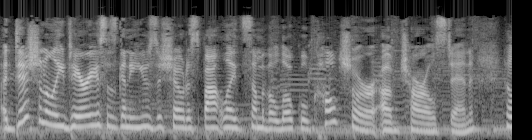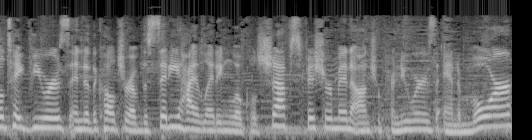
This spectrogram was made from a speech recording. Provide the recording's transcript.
Additionally, Darius is going to use the show to spotlight some of the local culture of Charleston. He'll take viewers into the culture of the city, highlighting local chefs, fishermen, entrepreneurs, and more.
